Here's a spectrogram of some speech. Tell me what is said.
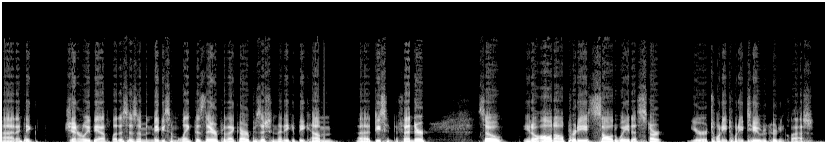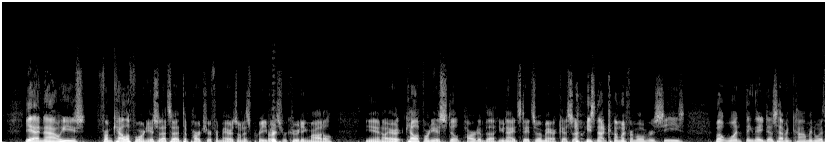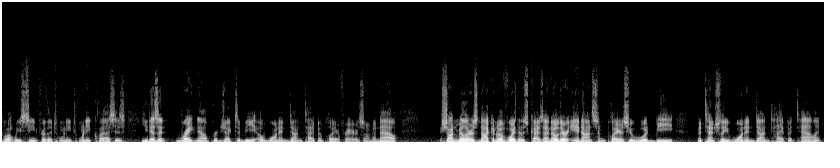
Uh, and I think generally the athleticism and maybe some length is there for that guard position that he could become a decent defender. So, you know, all in all, pretty solid way to start your 2022 recruiting class. Yeah, now he's from California, so that's a departure from Arizona's previous recruiting model. You know, California is still part of the United States of America, so he's not coming from overseas. But one thing that he does have in common with what we've seen for the 2020 class is he doesn't right now project to be a one and done type of player for Arizona. Now, Sean Miller is not going to avoid those guys. I know they're in on some players who would be potentially one and done type of talent,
